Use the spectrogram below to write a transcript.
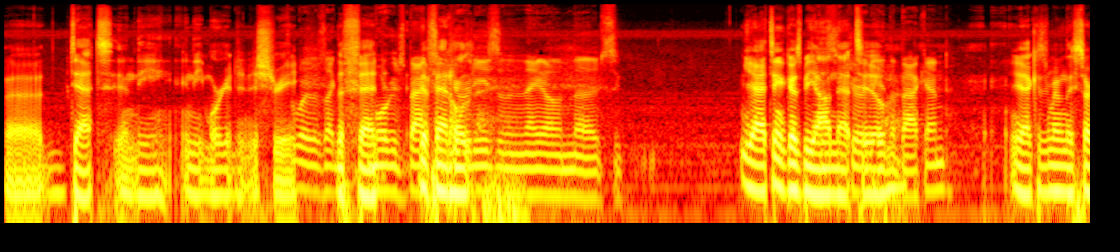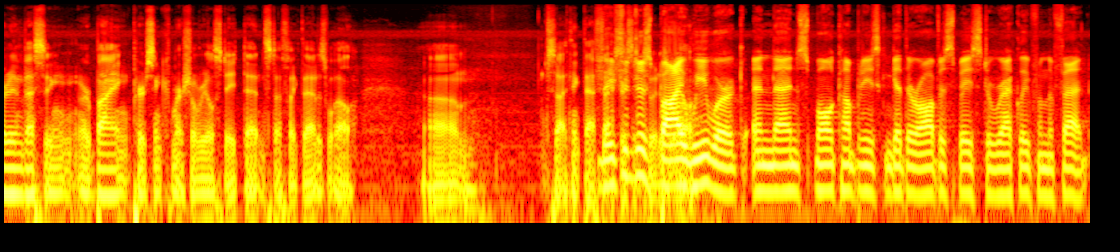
uh, debt in the in the mortgage industry. So like the Fed- the Fed securities, and then they own the, sec- Yeah, I think it goes beyond that too. in the back end. Yeah, because remember they started investing or buying person commercial real estate debt and stuff like that as well. Um, so I think that They should just buy well. WeWork, and then small companies can get their office space directly from the Fed.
